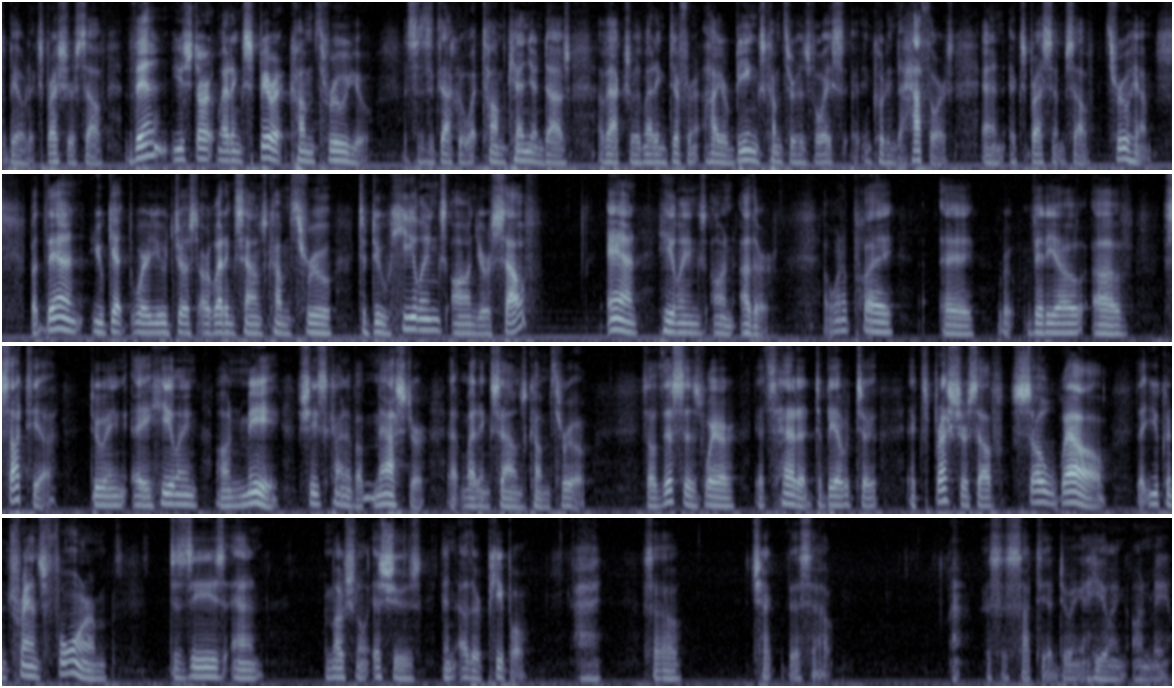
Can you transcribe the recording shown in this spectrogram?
to be able to express yourself, then you start letting spirit come through you. This is exactly what Tom Kenyon does, of actually letting different higher beings come through his voice, including the Hathors, and express himself through him. But then you get where you just are letting sounds come through to do healings on yourself and healings on other. I want to play a video of Satya doing a healing on me. She's kind of a master at letting sounds come through. So this is where it's headed to be able to express yourself so well that you can transform disease and emotional issues in other people. So check this out. This is Satya doing a healing on me.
